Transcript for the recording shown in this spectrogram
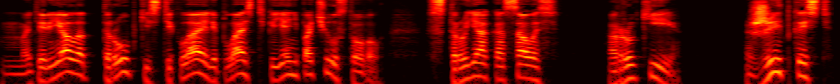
Материала трубки, стекла или пластика я не почувствовал. Струя касалась руки. Жидкость,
